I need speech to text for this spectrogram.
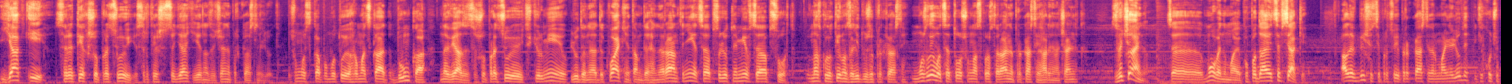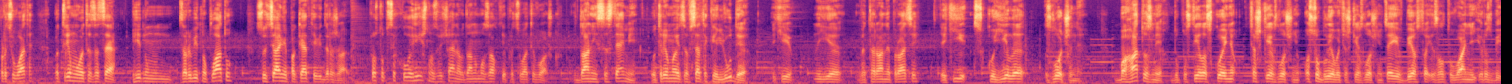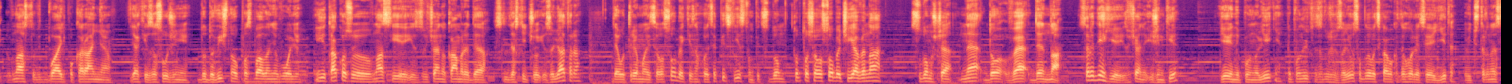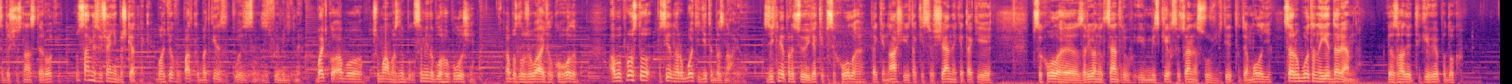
Як і серед тих, що працюють, і серед тих, що сидять, є надзвичайно прекрасні люди. Чомусь така побутує громадська думка нав'язується, що працюють в тюрмі, люди неадекватні, там дегенеранти. Ні, це абсолютний міф, це абсурд. У нас колектив взагалі дуже прекрасний. Можливо, це те, що в нас просто реально прекрасний гарний начальник. Звичайно, це мови немає, попадаються всякі. Але в більшості працюють прекрасні нормальні люди, які хочуть працювати, отримувати за це гідну заробітну плату, соціальні пакети від держави. Просто психологічно, звичайно, в даному закладі працювати важко. В даній системі отримуються все-таки люди, які не є ветерани праці, які скоїли злочини. Багато з них допустило скоєння тяжких злочинів, особливо тяжких злочинів. Це і вбивства, і зґвалтування, і розбій. В нас відбувають покарання, як і засуджені до довічного позбавлення волі. І також е, в нас є і звичайно камери, де для слідчого ізолятора, де утримуються особи, які знаходяться під слідством, під судом. Тобто, ще особи, чия вина судом ще не доведена. Серед них є, звичайно, і жінки, Є і неповнолітні. Неповнолітні це дуже взагалі особливо цікава категорія. Це є діти від 14 до 16 років. Ну самі звичайні бешкетники. В багатьох випадках батьки не слідкують за, своїми дітьми. Батько або чи мама самі неблагополучні, або зловживають алкоголем, або просто постійно на роботі діти без нагляду. З дітьми працюють як і психологи, так і наші, так і священники, так і психологи з районних центрів і міських соціальних служб дітей та молоді. Ця робота не є даремна. Я згадую такий випадок.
